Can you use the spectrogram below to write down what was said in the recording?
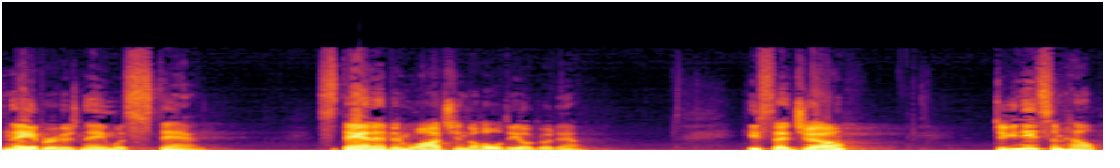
neighbor whose name was Stan. Stan had been watching the whole deal go down. He said, Joe, do you need some help?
